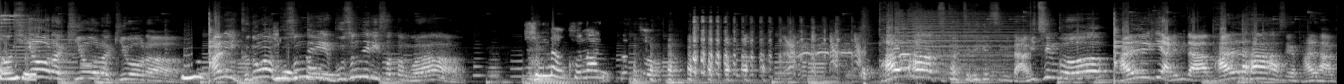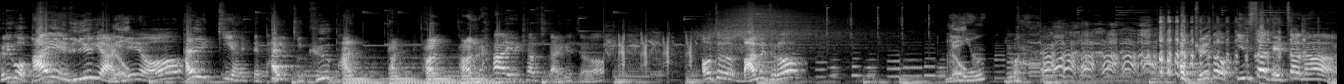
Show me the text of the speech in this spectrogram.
돈 줘. 귀여워라, 귀여워라, 귀여워라. 아니 그동안 무슨 일이 무슨 일이 있었던 거야? 신난 군함 있었죠. 발하 부탁드리겠습니다. 이 친구 발기 아닙니다. 발하 하세요. 발하. 그리고 아예 리을이 아니에요. 밝기 할때 밝기 그 발 발 발 발하 이렇게 합시다. 알겠죠? 아무튼 마음에 들어? 아니요? 아, 그래도 인싸 됐잖아. 아,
